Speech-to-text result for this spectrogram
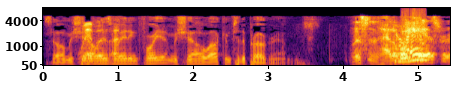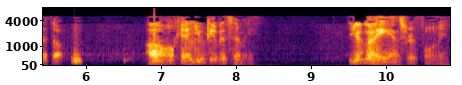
So Michelle Wait, is I- waiting for you. Michelle, welcome to the program. Listen, how do I answer it though? Oh, okay. You give it to me. You're going to answer it for me.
